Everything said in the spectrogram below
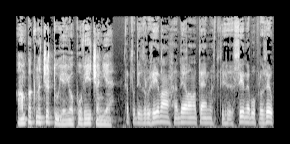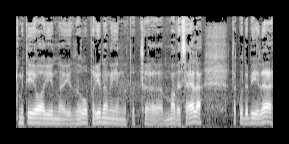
ampak načrtujejo povečanje. Ker tudi družina dela na tem, sin ne bo prevzel kmetijo in je zelo priden in tudi eh, ima vesele tako da bi le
